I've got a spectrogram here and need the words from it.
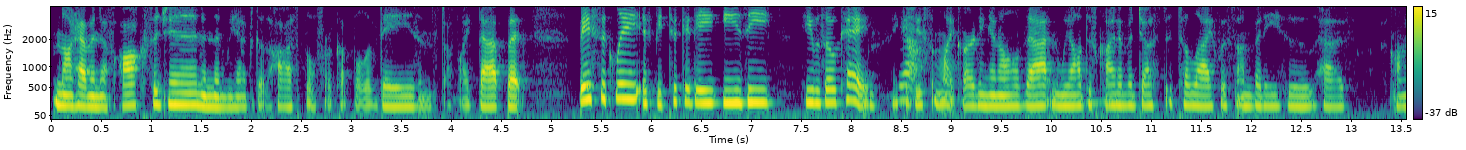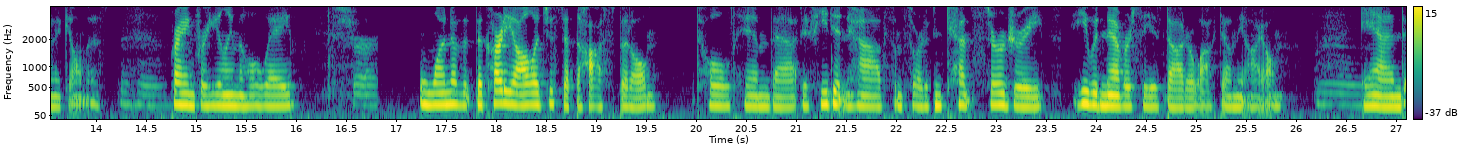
not have enough oxygen, and then we had to go to the hospital for a couple of days and stuff like that. But basically, if he took it easy, he was okay. He yeah. could do some light gardening and all of that, and we all just kind of adjusted to life with somebody who has chronic illness, mm-hmm. praying for healing the whole way. Sure. One of the, the cardiologist at the hospital told him that if he didn't have some sort of intense surgery, he would never see his daughter walk down the aisle. Mm. And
